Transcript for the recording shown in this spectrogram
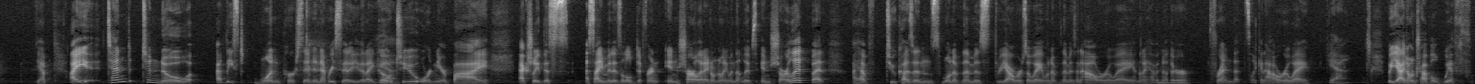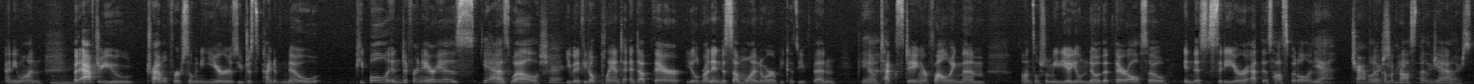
Yep. I tend to know at least one person in every city that I go Yeah. to or nearby. Actually, this assignment is a little different in Charlotte. I don't know anyone that lives in Charlotte, but I have two cousins. One of them is three hours away, one of them is an hour away, and then I have another friend that's like an hour away. yeah. But yeah, I don't travel with anyone. Mm-hmm. But after you travel for so many years, you just kind of know people in different areas Yeah. as well. Sure. Even if you don't plan to end up there, you'll run into someone or because you've been, you know, texting or following them on social media, you'll know that they're also in this city or at this hospital and Yeah. Travelers. come across them, Other yeah. travelers.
